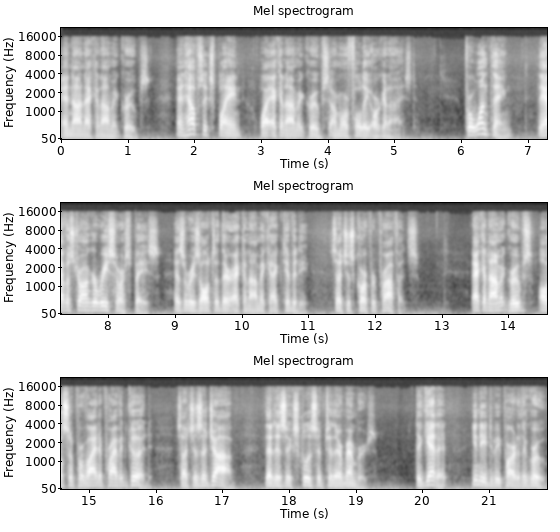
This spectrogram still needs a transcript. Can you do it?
and non economic groups and helps explain why economic groups are more fully organized. For one thing, they have a stronger resource base as a result of their economic activity, such as corporate profits. Economic groups also provide a private good, such as a job, that is exclusive to their members. To get it, you need to be part of the group.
